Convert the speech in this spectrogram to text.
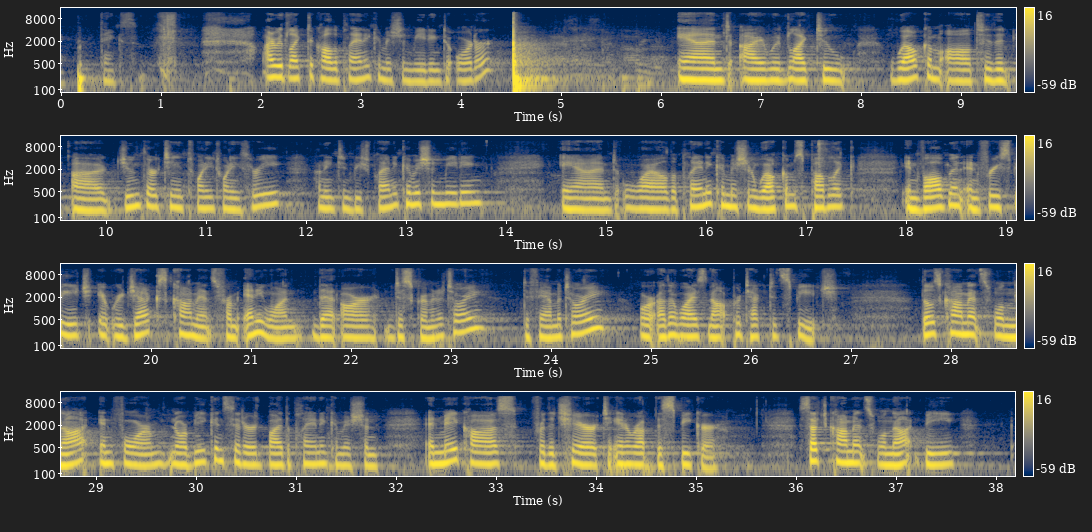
Okay, thanks. I would like to call the Planning Commission meeting to order. And I would like to welcome all to the uh, June 13th, 2023 Huntington Beach Planning Commission meeting. And while the Planning Commission welcomes public involvement and free speech, it rejects comments from anyone that are discriminatory, defamatory, or otherwise not protected speech. Those comments will not inform nor be considered by the Planning Commission and may cause for the chair to interrupt the speaker. Such comments will not be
